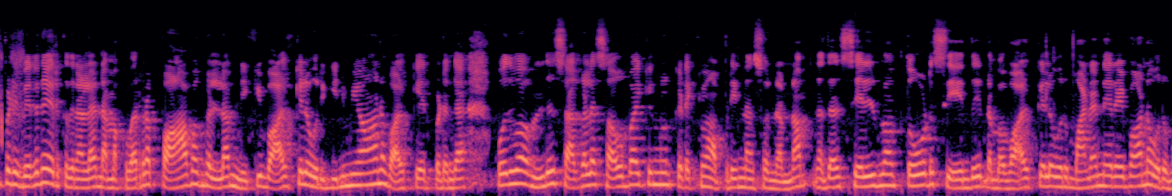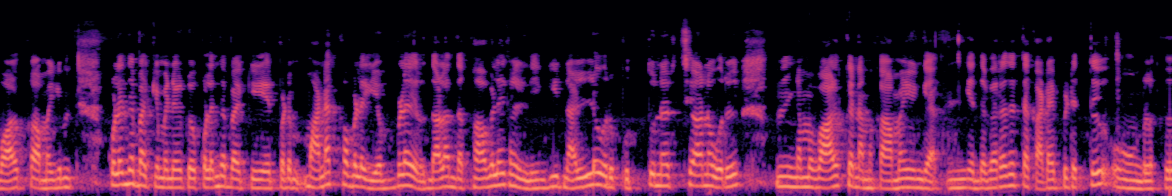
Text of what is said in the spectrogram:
இப்படி விரதம் இருக்கிறதுனால நமக்கு வர்ற பாவங்கள்லாம் நீக்கி வாழ்க்கையில் ஒரு இனிமையான வாழ்க்கை ஏற்படுங்க. பொதுவாக வந்து சகல சௌபாகியங்களும் கிடைக்கும் அப்படின்னு நான் சொன்னோம்னா அதாவது செல்வத்தோடு சேர்ந்து நம்ம வாழ்க்கையில் ஒரு மனநிறைவான ஒரு வாழ்க்கை அமையும். குழந்தை பாக்கியம் என்ன குழந்தை பாக்கியம் ஏற்படும். மனக்க மனக்கவலை எவ்வளோ இருந்தாலும் அந்த கவலைகள் நீங்கி நல்ல ஒரு புத்துணர்ச்சியான ஒரு நம்ம வாழ்க்கை நமக்கு அமையுங்க. நீங்கள் இந்த விரதத்தை கடைப்பிடித்து உங்களுக்கு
